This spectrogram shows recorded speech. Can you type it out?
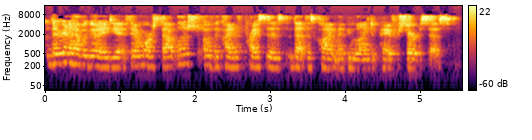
they're going to have a good idea if they're more established of the kind of prices that this client might be willing to pay for services.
